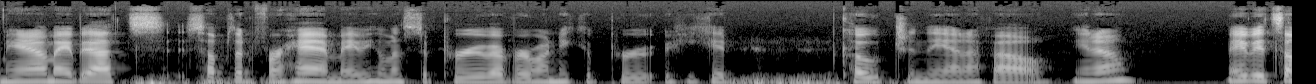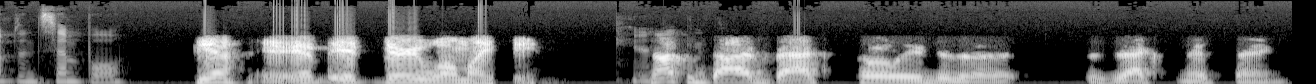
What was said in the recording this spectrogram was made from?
You know, maybe that's something for him. Maybe he wants to prove everyone he could prove he could coach in the NFL. You know, maybe it's something simple. Yeah, it, it very well might be. Not to dive back totally into the, the Zach Smith thing,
